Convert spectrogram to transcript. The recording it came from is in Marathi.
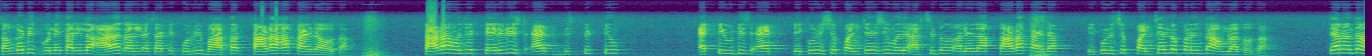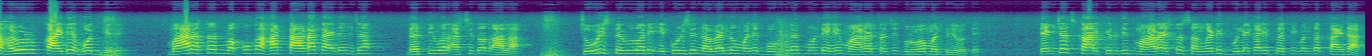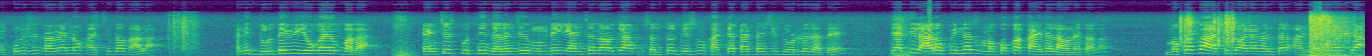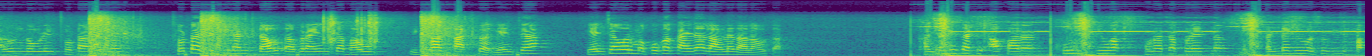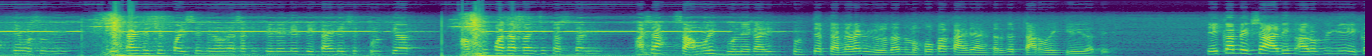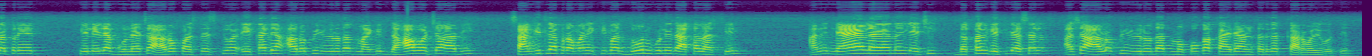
संघटित गुन्हेगारीला आळा घालण्यासाठी पूर्वी भारतात टाडा हा कायदा होता. टाडा म्हणजे terrorist at destructive activities act एकोणीसशे पंच्याऐंशीमध्ये अस्तित्वात आलेला टाडा कायदा एकोणीसशे पंच्याण्णवपर्यंत अंमलात होता. त्यानंतर हळूहळू कायदे होत गेले. महाराष्ट्रात मकोका हा टाडा कायद्यांच्या धर्तीवर अस्तित्वात आला. चोवीस फेब्रुवारी एकोणीसशे नव्याण्णवमध्ये गोपीनाथ मुंडे हे महाराष्ट्राचे गृहमंत्री होते. त्यांच्याच कारकिर्दीत महाराष्ट्र संघटित गुन्हेगारी प्रतिबंधक कायदा एकोणीसशे नव्याण्णव अस्तित्वात आला. आणि दुर्दैवी योगायोग बघा त्यांचेच पुतणे धनंजय मुंडे यांचं नाव ज्या संतोष देशमुख हत्याकांडाशी जोडलं जात आहे त्यातील आरोपींनाच मकोका कायदा लावण्यात आला. मकोका अस्तित्व आल्यानंतर अंडरवर्ल्डच्या अरुण गवळी छोटा राजन छोटा शकील आणि दाऊद अब्राहीमचा भाऊ इक्बाल कातकर यांच्या यांच्यावर मकोका कायदा लावण्यात आला होता. खंडणीसाठी अपहरण खून किंवा खुनाचा प्रयत्न खंडणी वसुली हप्ते वसुली बेकायदेशीर पैसे मिळवण्यासाठी केलेले बेकायदेशीर कृत्य अंमली पदार्थांची तस्करी अशा सामूहिक गुन्हेगारी कृत्य करणाऱ्यांविरोधात मकोका कायद्याअंतर्गत कारवाई केली जाते. एकापेक्षा अधिक आरोपींनी एकत्र येत केलेल्या गुन्ह्याचा आरोप असल्यास किंवा एखाद्या आरोपींविरोधात मागील दहा वर्षाआधी सांगितल्याप्रमाणे किमान दोन गुन्हे दाखल असतील आणि न्यायालयानं याची दखल घेतली असेल अशा आरोपींविरोधात मकोका कायद्याअंतर्गत कारवाई होते.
